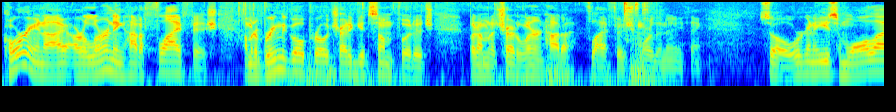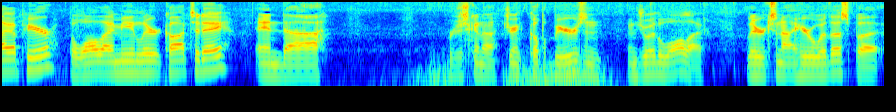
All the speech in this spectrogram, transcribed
Corey and I are learning how to fly fish. I'm gonna bring the GoPro, try to get some footage, but I'm gonna try to learn how to fly fish more than anything. So we're gonna eat some walleye up here, the walleye me and Lyric caught today, and uh, we're just gonna drink a couple beers and enjoy the walleye. Lyric's not here with us, but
